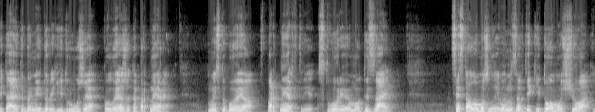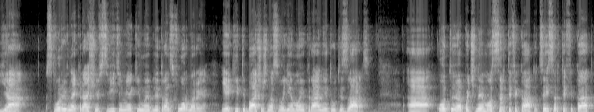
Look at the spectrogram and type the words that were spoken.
Вітаю тебе, мій дорогий друже, колеже та партнери. Ми з тобою в партнерстві створюємо дизайн. Це стало можливим завдяки тому, що я створив найкращі в світі м'які меблі трансформери, які ти бачиш на своєму екрані тут і зараз. От е, почнемо з сертифікату. Цей сертифікат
